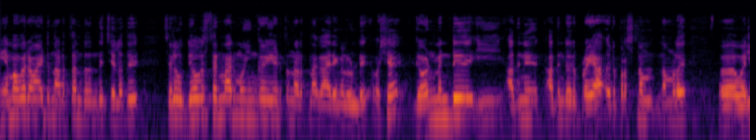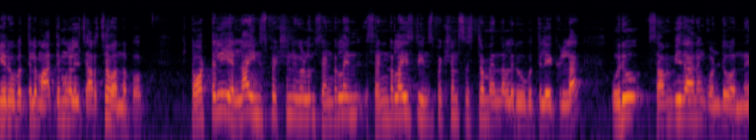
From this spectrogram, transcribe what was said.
നിയമപരമായിട്ട് നടത്തേണ്ടതുണ്ട് ചിലത് ചില ഉദ്യോഗസ്ഥന്മാർ മുൻകൈയെടുത്ത് നടത്തുന്ന കാര്യങ്ങളുണ്ട്. പക്ഷെ ഗവൺമെന്റ് ഈ അതിന് അതിന്റെ ഒരു പ്രയാ ഒരു പ്രശ്നം നമ്മൾ വലിയ രൂപത്തിൽ മാധ്യമങ്ങളിൽ ചർച്ച വന്നപ്പോൾ ടോട്ടലി എല്ലാ ഇൻസ്പെക്ഷനുകളും സെൻട്രൽ സെൻട്രലൈസ്ഡ് ഇൻസ്പെക്ഷൻ സിസ്റ്റം എന്നുള്ള രൂപത്തിലേക്കുള്ള ഒരു സംവിധാനം കൊണ്ടുവന്ന്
